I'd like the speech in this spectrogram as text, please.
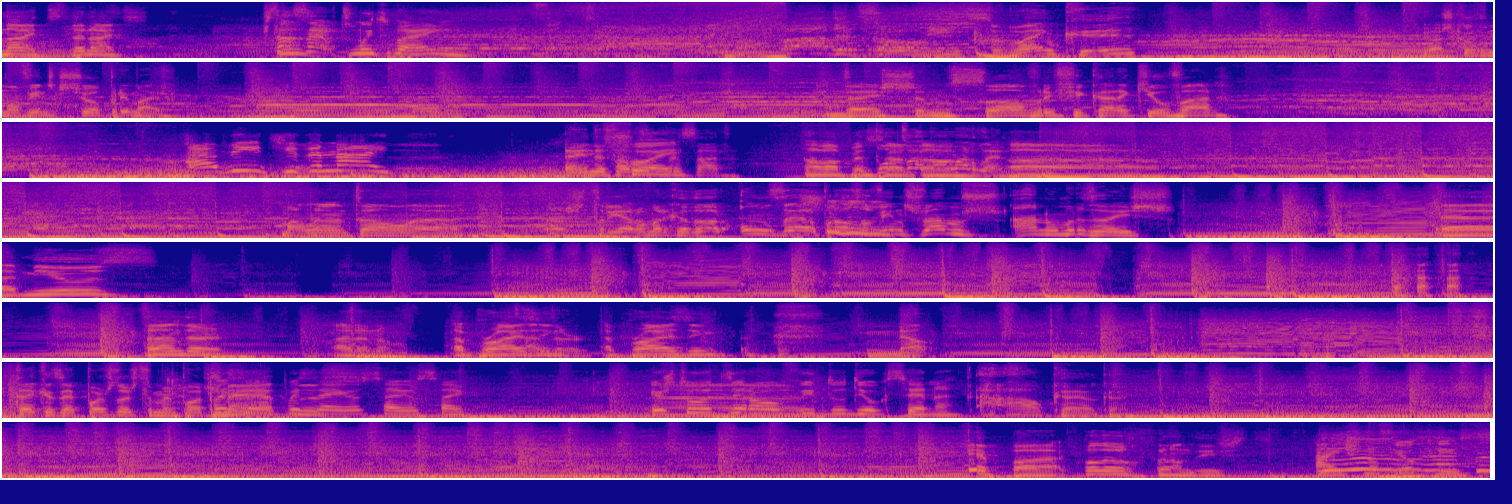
night, the night. Está certo! Muito bem. Se bem que. Eu acho que houve um ouvinte que chegou primeiro. Deixa-me só verificar aqui o VAR. Avicii, the night. Ainda estava a pensar. Estava a pensar. ponto vai para a. Marlene. Ah, Marlene então a, a estrear o marcador 1-0 para os ouvintes. Vamos à número 2. ah, Muse. Thunder. I don't know. Uprising. Thunder. Uprising. Não. Tecas, é para os dois também podes. Pois é, pois é, eu sei, eu sei. Eu estou a dizer ao ouvido do Diogo Sena. Ah, ok, ok. Epá, qual é o refrão disto? Ah, isto não fui eu que disse.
